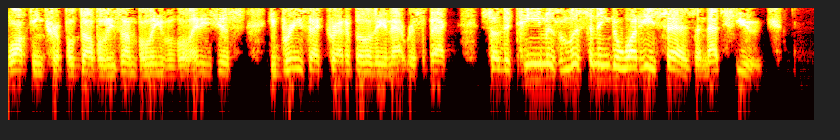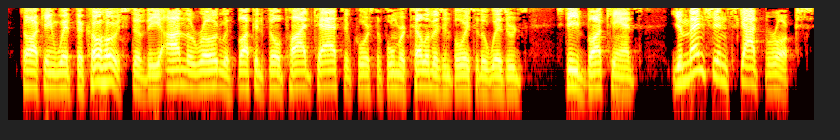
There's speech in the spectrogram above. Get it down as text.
walking triple double. He's unbelievable. And he's just, he brings that credibility and that respect. So the team is listening to what he says and that's huge. Talking with the co-host of the On the Road with Buck and Phil podcast, of course, the former television voice of the Wizards, Steve Buckhantz. You mentioned Scott Brooks.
